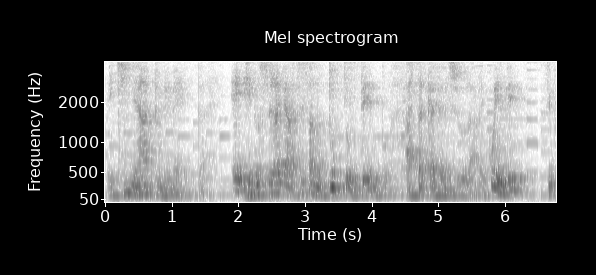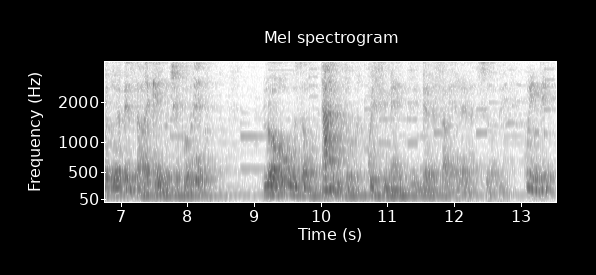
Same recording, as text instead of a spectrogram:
e chi ne ha più ne metta. E i nostri ragazzi stanno tutto il tempo attaccati al cellulare. Quindi si potrebbe pensare che non c'è problema. Loro usano tanto questi mezzi per stare in relazione quindi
